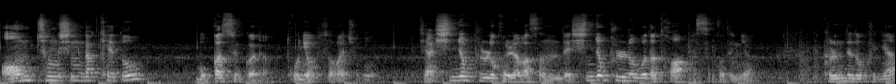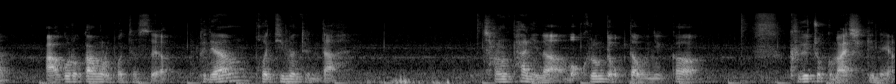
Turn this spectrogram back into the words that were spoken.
엄청 심각해도 못 갔을 거예요. 돈이 없어가지고 제가 신종플루 걸려봤었는데 신종플루보다 더 아팠었거든요. 그런데도 그냥 악으로 깡으로 버텼어요. 그냥 버티면 된다. 장판이나 뭐 그런 게 없다 보니까 그게 조금 아쉽긴 해요.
